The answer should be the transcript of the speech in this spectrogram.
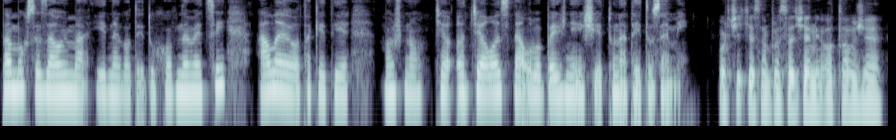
Pán Boh sa zaujíma jednak o tie duchovné veci, ale aj o také tie možno telesné alebo bežnejšie tu na tejto zemi. Určite som presvedčený o tom, že,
